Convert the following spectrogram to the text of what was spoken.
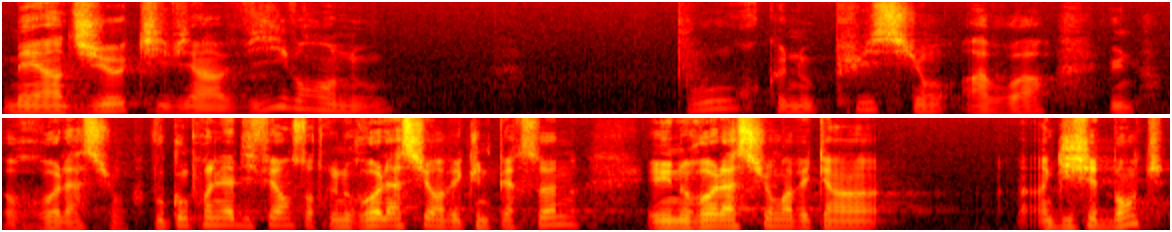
mais un Dieu qui vient vivre en nous pour que nous puissions avoir une relation. Vous comprenez la différence entre une relation avec une personne et une relation avec un, guichet de banque?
